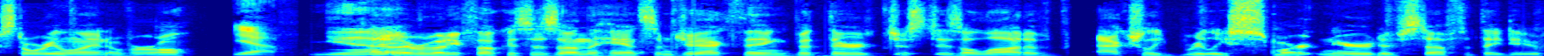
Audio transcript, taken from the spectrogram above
storyline overall. Yeah. Yeah, I know everybody focuses on the handsome Jack thing, but there just is a lot of actually really smart narrative stuff that they do.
